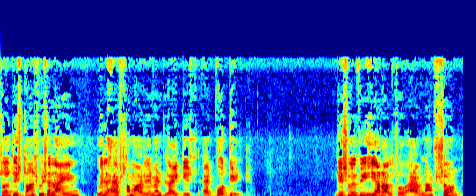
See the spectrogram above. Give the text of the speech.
So this transmission line will have some arrangement like this at both the end. This will be here also, I have not shown.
